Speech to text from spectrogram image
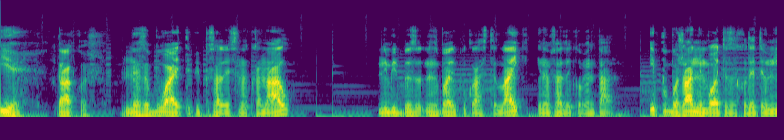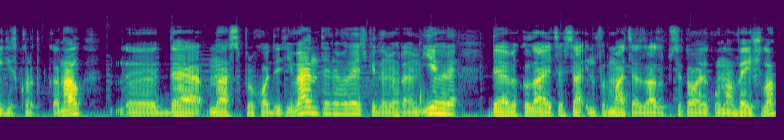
І також не забувайте підписатись на канал. Не забувайте покласти лайк і написати коментар. І по бажанню можете заходити в мій Discord канал, е, де в нас проходять івенти невеличкі, де ми граємо ігри, де викладається вся інформація зразу після того, як вона вийшла.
